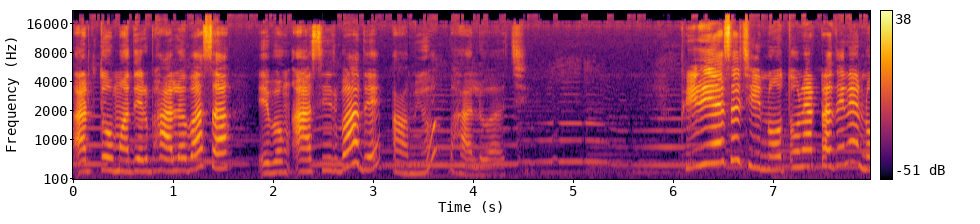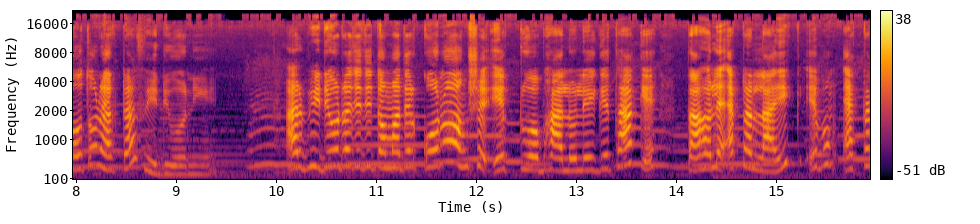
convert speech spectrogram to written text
আর তোমাদের ভালোবাসা এবং আশীর্বাদে আমিও ভালো আছি। ফিরে এসেছি নতুন একটা দিনে, নতুন একটা ভিডিও নিয়ে। আর ভিডিওটা যদি তোমাদের কোনো অংশ একটুও ভালো লেগে থাকে তাহলে একটা লাইক এবং একটা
